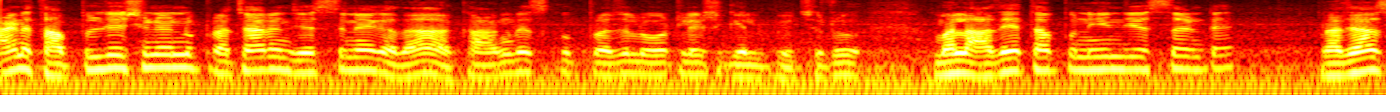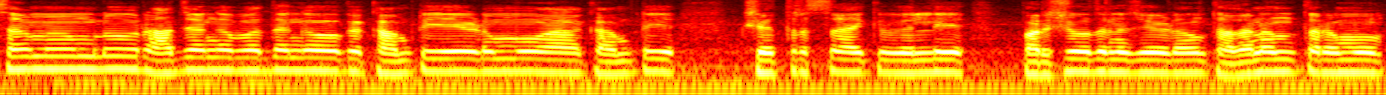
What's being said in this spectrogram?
ఆయన తప్పులు చేసిన నేను ప్రచారం చేస్తేనే కదా కాంగ్రెస్కు ప్రజలు ఓట్లేసి గెలిపించరు. మళ్ళీ అదే తప్పు నేను చేస్తా అంటే ప్రజాస్వామ్యంలో రాజ్యాంగబద్ధంగా ఒక కమిటీ వేయడము ఆ కమిటీ క్షేత్రస్థాయికి వెళ్ళి పరిశోధన చేయడం తదనంతరము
